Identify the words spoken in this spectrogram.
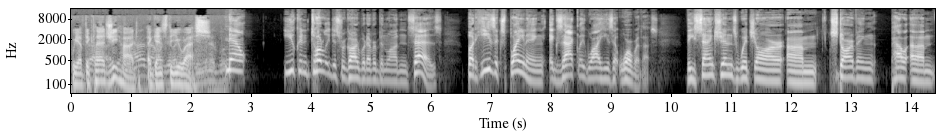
we have declared jihad against the U.S. Now, you can totally disregard whatever bin Laden says, but he's explaining exactly why he's at war with us. The sanctions, which are um, starving pal- um,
